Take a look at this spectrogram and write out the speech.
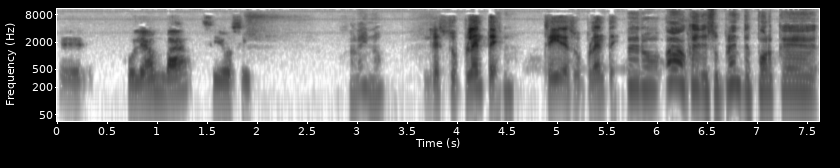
eh, Julián va sí o sí. Ojalá y no. De suplente. Sí. de suplente. Pero, ah, ok, de suplente, porque,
